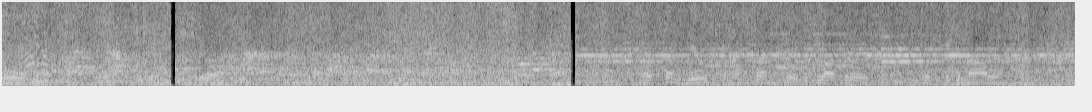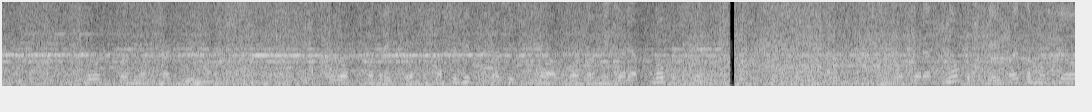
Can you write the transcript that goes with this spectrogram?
нужно. Еще. Вот так девушка на станции выкладывает по сигналу то, что необходимо. И вот смотрите, ошибиться практически невозможно. У них горят кнопочки. Вот горят кнопочки, и поэтому все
